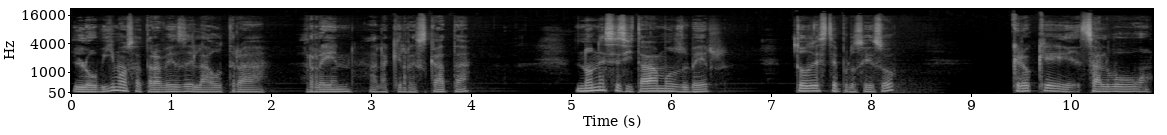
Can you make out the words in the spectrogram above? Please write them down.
lo vimos a través de la otra Ren a la que rescata. No necesitábamos ver todo este proceso. Creo que salvo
